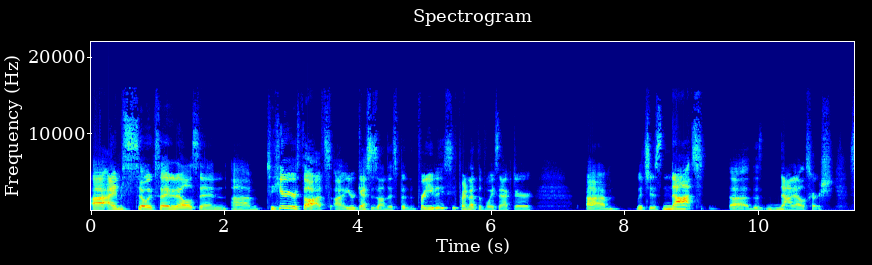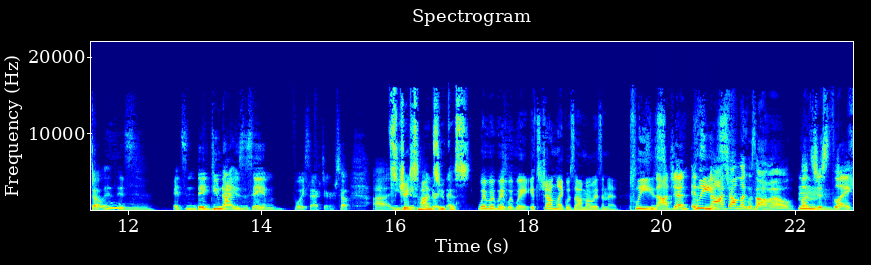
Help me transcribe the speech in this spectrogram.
Uh, I'm so excited, Allison, um, to hear your thoughts, uh, your guesses on this, but for you to see, find out the voice actor, um, which is not uh, the not Alex Hirsch. So it, it's it's they do not use the same voice actor. So uh, it's Jason Mantzoukas. Wait, wait, wait, wait, wait. It's John Leguizamo, isn't it? Please, it's not Jen. It's Please. not John Leguizamo. Let's mm. just like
